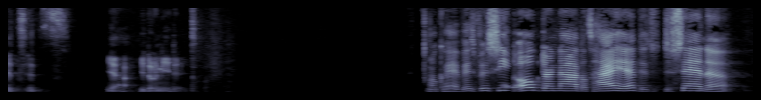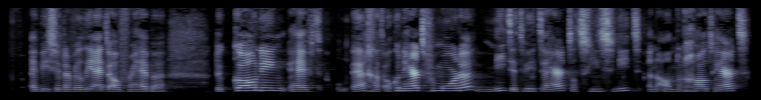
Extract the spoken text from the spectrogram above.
It's, it's, yeah, you don't need it. Oké, okay, we, we, zien ook daarna dat hij, hè, de, de scène, Ebise, daar wilde jij het over hebben. De koning heeft, hè, gaat ook een hert vermoorden. Niet het witte hert, dat zien ze niet. Een ander groot hert.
